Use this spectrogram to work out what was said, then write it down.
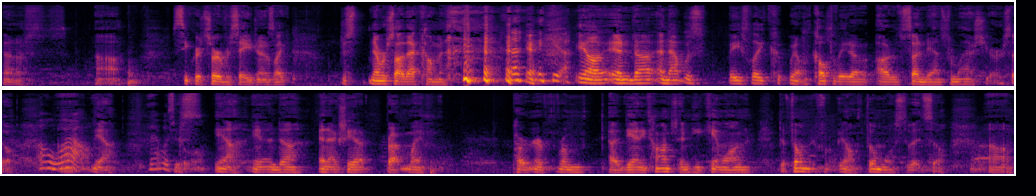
a uh, uh, Secret Service agent. It's like just never saw that coming. You know, and uh, and that was basically you know cultivated out, of Sundance from last year. So Oh, wow. uh, yeah, That was Just- cool. Yeah, and uh, and actually I brought my partner from uh, Danny Thompson. He came along to film it, you know, film most of it. So um,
